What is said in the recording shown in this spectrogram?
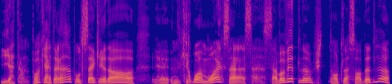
ils n'attendent pas quatre ans pour le sacré d'or. Crois-moi que ça, ça, va vite, là. On te la sort de là.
